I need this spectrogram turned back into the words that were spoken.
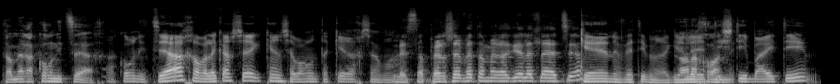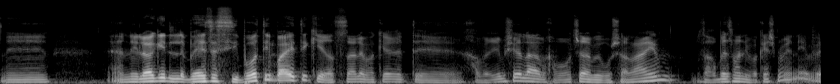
אתה אומר, הקור ניצח. הקור ניצח, אבל העיקר שכן, שברנו את הקרח שם. לספר שהבאת מרגלת ליציע? כן, הבאתי לא מרגלת, נכון. אשתי באה איתי. אה, אני לא אגיד באיזה סיבות היא באה איתי, כי היא רצתה לבקר את אה, חברים שלה וחברות שלה בירושלים. זה הרבה זמן היא מבקשת ממני, ו...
